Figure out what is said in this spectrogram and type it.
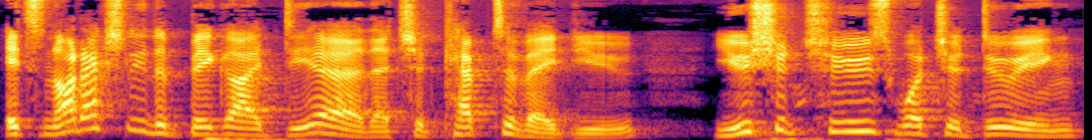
it's not actually the big idea that should captivate you. You should choose what you're doing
